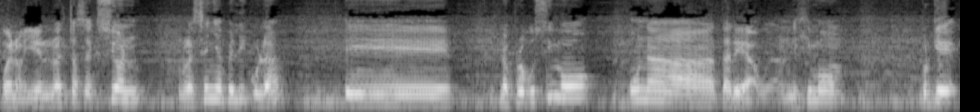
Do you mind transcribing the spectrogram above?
Bueno, y en nuestra sección reseña película eh, nos propusimos una tarea, weón. Dijimos, porque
